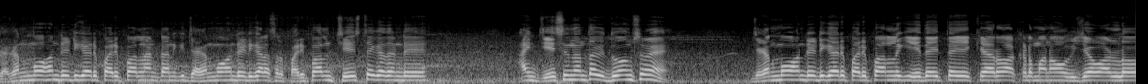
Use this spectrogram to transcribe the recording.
జగన్మోహన్ రెడ్డి గారి పరిపాలన అంటానికి జగన్మోహన్ రెడ్డి గారు అసలు పరిపాలన చేస్తే కదండి. ఆయన చేసిందంతా విధ్వంసమే. జగన్మోహన్ రెడ్డి గారి పరిపాలనకి ఏదైతే ఎక్కారో అక్కడ మనం విజయవాడలో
